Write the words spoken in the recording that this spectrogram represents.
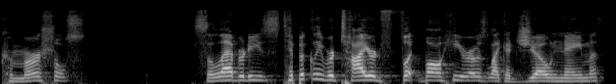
commercials Celebrities, typically retired football heroes like a Joe Namath,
